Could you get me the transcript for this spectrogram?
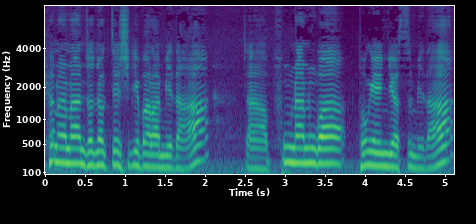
편안한 저녁 되시기 바랍니다. 자 풍란과 동행이었습니다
